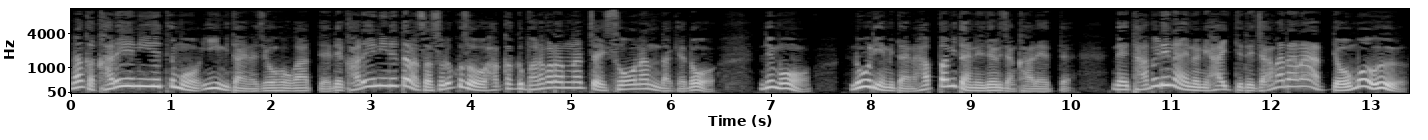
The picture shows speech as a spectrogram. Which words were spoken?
なんかカレーに入れてもいいみたいな情報があって、で、カレーに入れたらさ、それこそ八角バラバラになっちゃいそうなんだけど、でも、ローリエみたいな葉っぱみたいに入れるじゃん、カレーって。で、食べれないのに入ってて邪魔だなって思う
